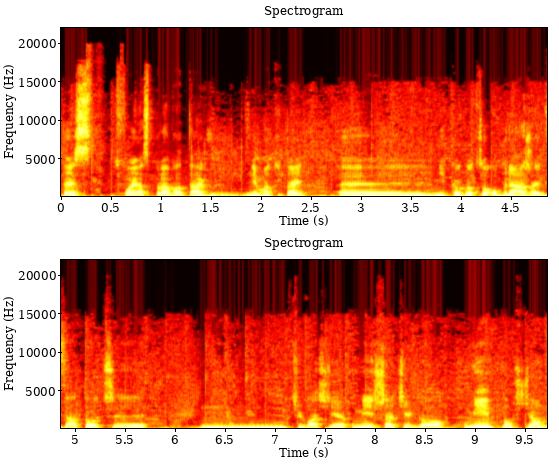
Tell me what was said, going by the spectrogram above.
To jest twoja sprawa, tak? Nie ma tutaj e, nikogo co obrażać za to, czy, mm, czy właśnie umniejszać jego umiejętnością.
